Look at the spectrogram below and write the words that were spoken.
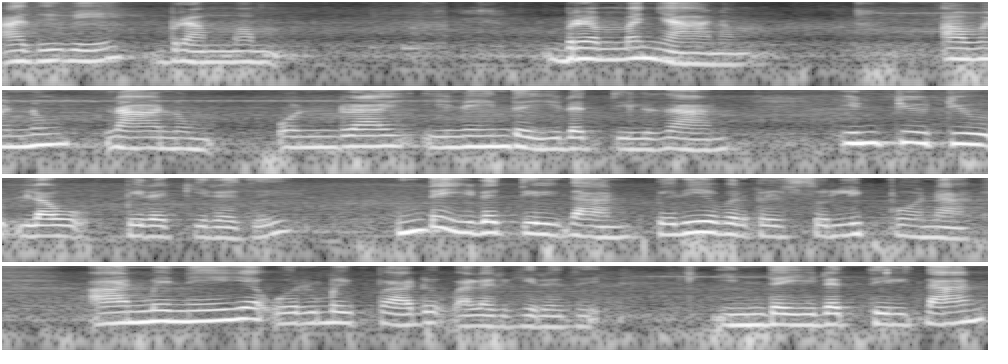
அதுவே பிரம்மம். பிரம்ம ஞானம் அவனும் நானும் ஒன்றாய் இணைந்த இடத்தில்தான் இன்ட்யூட்டிவ் லவ் பிறக்கிறது. இந்த இடத்தில்தான் பெரியவர்கள் சொல்லிப்போன ஆன்மநேய ஒருமைப்பாடு வளர்கிறது. இந்த இடத்தில்தான்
